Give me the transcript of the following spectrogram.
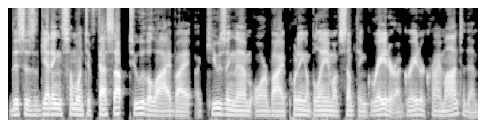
this is getting someone to fess up to the lie by accusing them or by putting a blame of something greater, a greater crime onto them.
